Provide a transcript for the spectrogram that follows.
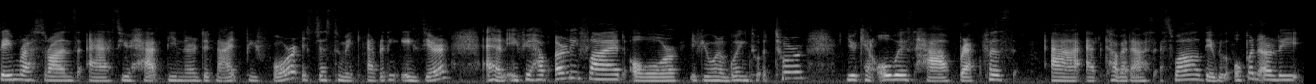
same restaurants as you had dinner the night before. It's just to make everything easier. And if you have early flight or if you want to go into a tour you can always have breakfast uh, at Cabanas as well. They will open early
